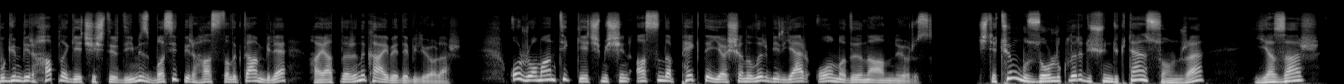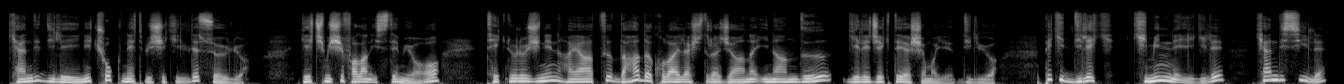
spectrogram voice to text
bugün bir hapla geçiştirdiğimiz basit bir hastalıktan bile hayatlarını kaybedebiliyorlar. O romantik geçmişin aslında pek de yaşanılır bir yer olmadığını anlıyoruz. İşte tüm bu zorlukları düşündükten sonra yazar kendi dileğini çok net bir şekilde söylüyor. Geçmişi falan istemiyor o. Teknolojinin hayatı daha da kolaylaştıracağına inandığı gelecekte yaşamayı diliyor. Peki dilek kiminle ilgili? Kendisiyle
